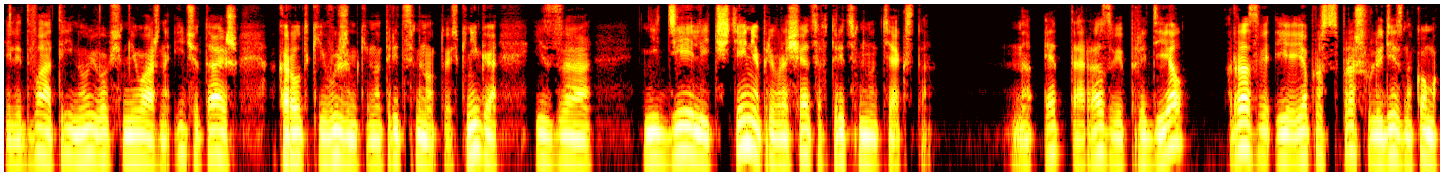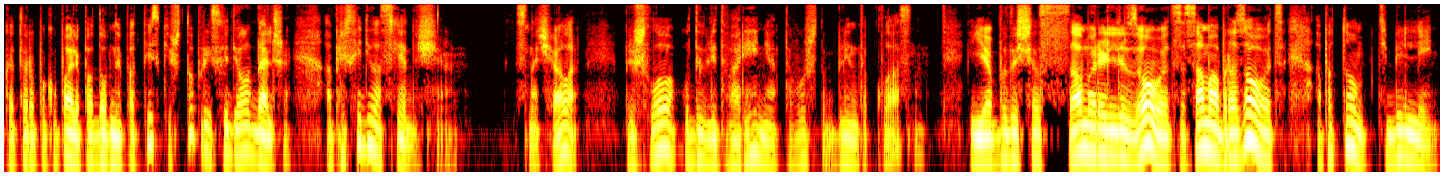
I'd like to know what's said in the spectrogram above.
или два, три, ну и, в общем, неважно, и читаешь короткие выжимки на 30 минут. То есть книга из недели чтения превращается в 30 минут текста. Но это разве предел? Разве... Я просто спрашиваю людей, знакомых, которые покупали подобные подписки, что происходило дальше. А происходило следующее. Сначала пришло удовлетворение от того, что, блин, так классно. Я буду сейчас самореализовываться, самообразовываться, а потом тебе лень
